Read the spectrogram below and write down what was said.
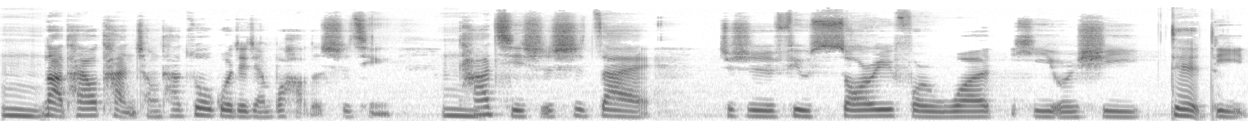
嗯，那他要坦诚他做过这件不好的事情，嗯，他其实是在就是 feel sorry for what he or she did did，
